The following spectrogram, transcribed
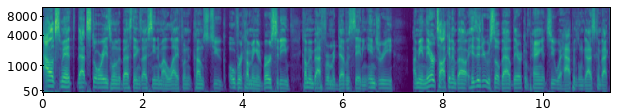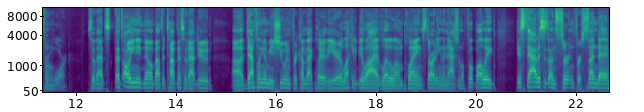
Alex Smith, that story is one of the best things I've seen in my life when it comes to overcoming adversity, coming back from a devastating injury. I mean, they were talking about his injury was so bad, they were comparing it to what happens when guys come back from war. So that's that's all you need to know about the toughness of that dude. Uh, definitely going to be a shoe in for comeback player of the year. Lucky to be alive, let alone playing, starting in the National Football League. His status is uncertain for Sunday,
